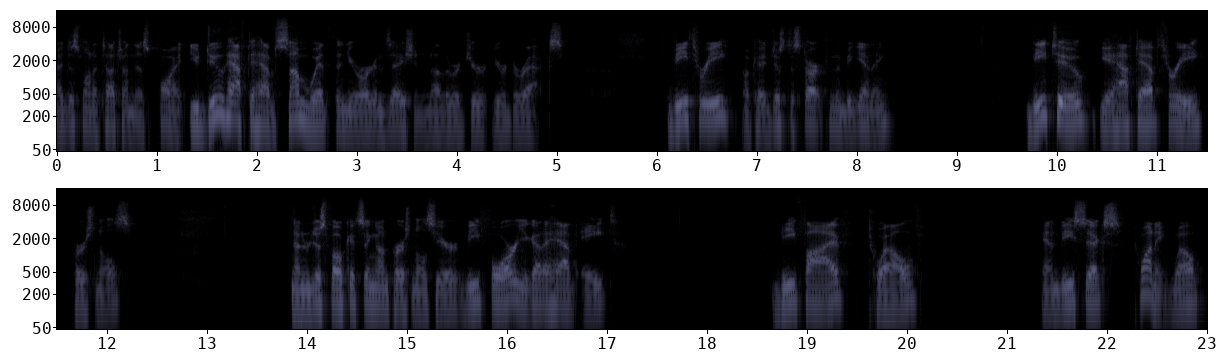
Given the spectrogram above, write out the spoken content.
I just want to touch on this point. You do have to have some width in your organization. In other words, your, your directs. V3, okay, just to start from the beginning. V2, you have to have three personals. And I'm just focusing on personals here. V4, you got to have eight. V5, 12. And V6, 20. Well,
